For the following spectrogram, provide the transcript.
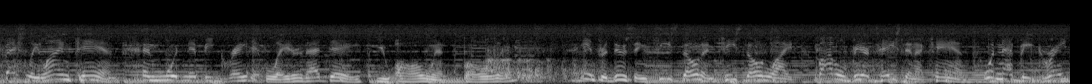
specially lined can. And wouldn't it be great if later that day you all went bowling? Introducing Keystone and Keystone Light, bottled beer taste in a can. Wouldn't that be great?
